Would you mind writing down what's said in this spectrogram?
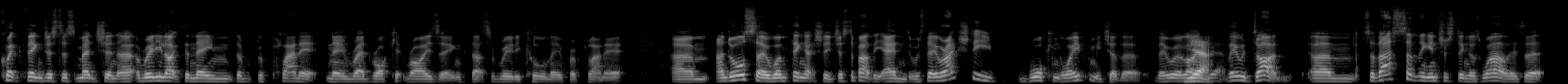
Quick thing just to mention, uh, I really like the name, the, the planet named Red Rocket Rising. That's a really cool name for a planet. Um, and also, one thing actually, just about the end, was they were actually walking away from each other. They were like, Yeah. they were done. Um, so that's something interesting as well. Is that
